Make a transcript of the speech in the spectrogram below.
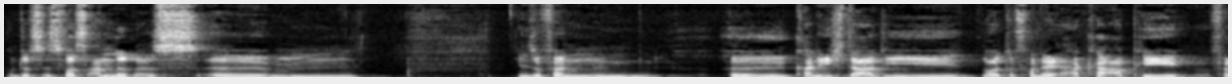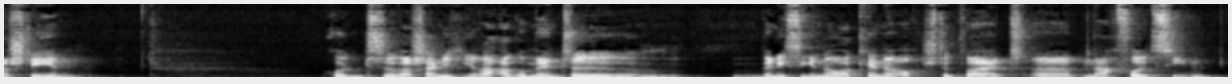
Und das ist was anderes. Ähm, Insofern äh, kann ich da die Leute von der RKAP verstehen und äh, wahrscheinlich ihre Argumente, wenn ich sie genauer kenne, auch ein Stück weit äh, nachvollziehen.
